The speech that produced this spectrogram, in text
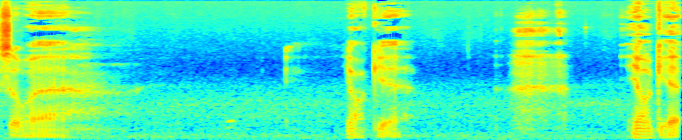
så... Eh, jag... Eh, jag...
